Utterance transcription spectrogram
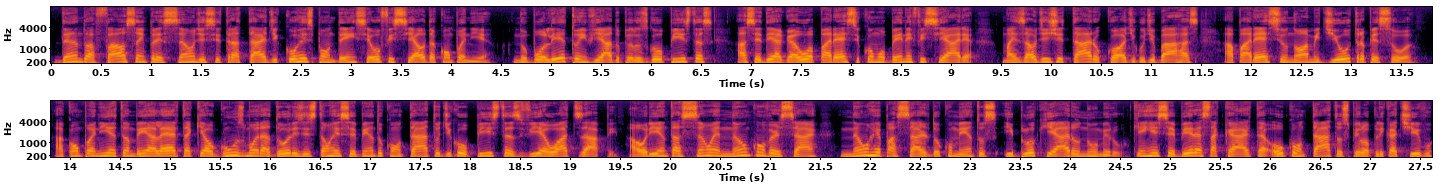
dando a falsa impressão de se tratar de correspondência oficial da companhia. No boleto enviado pelos golpistas, a CDHU aparece como beneficiária, mas ao digitar o código de barras, aparece o nome de outra pessoa. A companhia também alerta que alguns moradores estão recebendo contato de golpistas via WhatsApp. A orientação é não conversar, não repassar documentos e bloquear o número. Quem receber essa carta ou contatos pelo aplicativo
